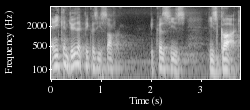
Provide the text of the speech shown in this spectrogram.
And he can do that because he's sovereign, because he's, he's God.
